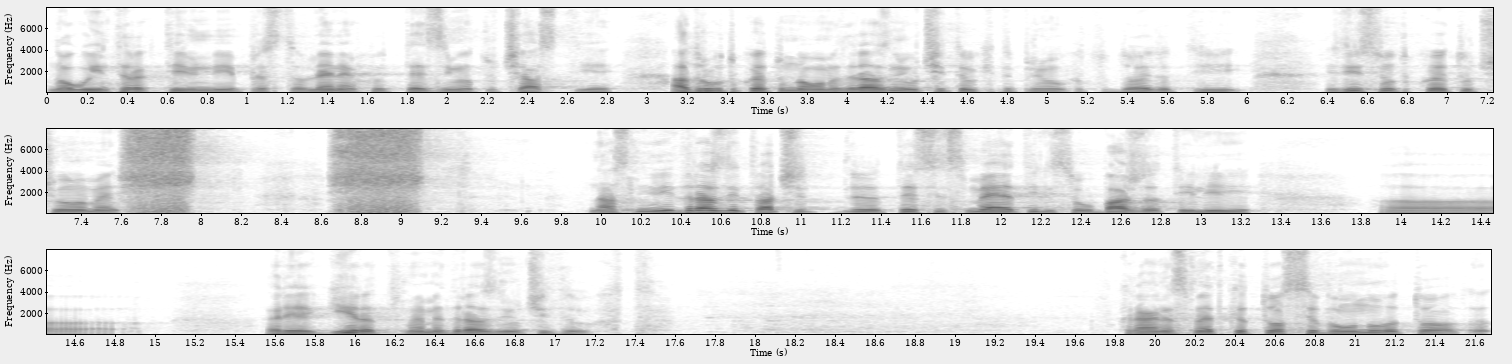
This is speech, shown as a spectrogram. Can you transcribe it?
много интерактивни представления, в които те взимат участие. А другото, което много ме дразни, учителките, примерно, като дойдат и единственото, което чуваме шшт. Нас не ни дразни това, че е, те се смеят или се обаждат или а, реагират. Ме ме дразни учителката. В крайна сметка то се вълнува, то,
